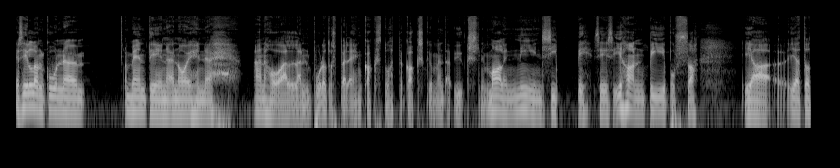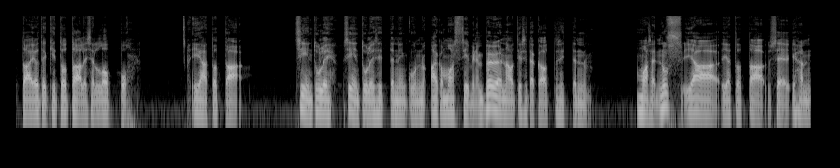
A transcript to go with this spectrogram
Ja silloin kun mentiin noihin NHLn pudotuspeleihin 2021, niin mä olin niin sippi siis ihan piipussa ja, ja tota, jotenkin totaalisen loppu. Ja tota, siinä, tuli, siinä tuli sitten niin kuin aika massiivinen burnout ja sitä kautta sitten masennus ja, ja tota, se ihan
